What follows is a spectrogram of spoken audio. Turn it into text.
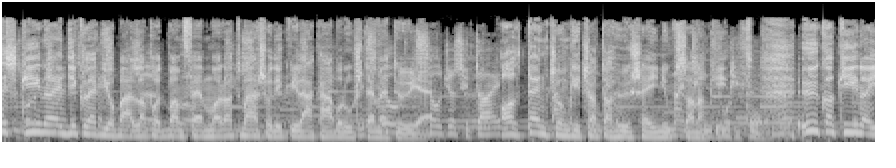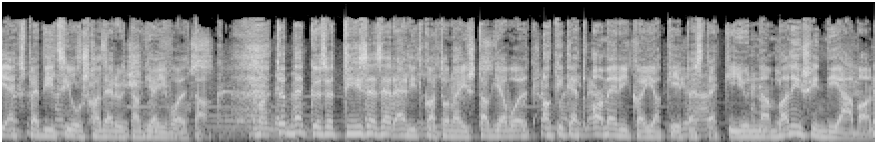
Ez Kína egyik legjobb állapotban fennmaradt második világháborús temetője. A Tengcsongi csata hősei nyugszanak itt. Ők a kínai expedíciós haderő tagjai voltak. Többek között tízezer elit katona is tagja volt, akiket amerikaiak képeztek ki Yunnanban és Indiában.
